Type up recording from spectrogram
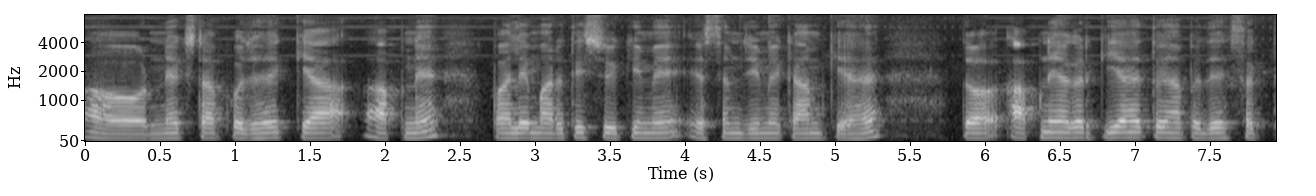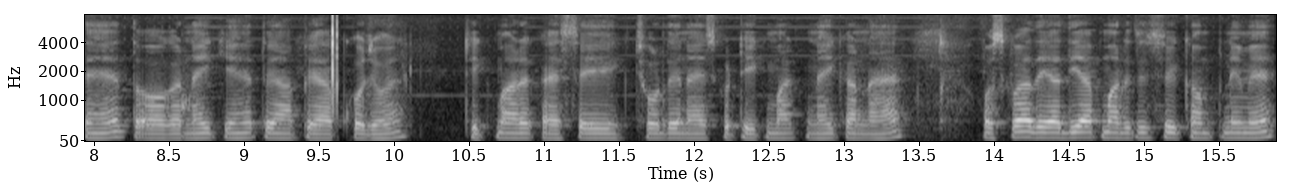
और नेक्स्ट आपको जो है, क्या आपने पहले मारुति सुजुकी में एसएमजी में काम किया है? तो आपने अगर किया है तो यहाँ पे देख सकते हैं। तो अगर नहीं किए हैं तो यहाँ पे आपको जो है, टिक मार्क ऐसे ही छोड़ देना है। इसको टिक मार्क नहीं करना है। उसके बाद यदि आप मारुति सुजुकी कंपनी में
